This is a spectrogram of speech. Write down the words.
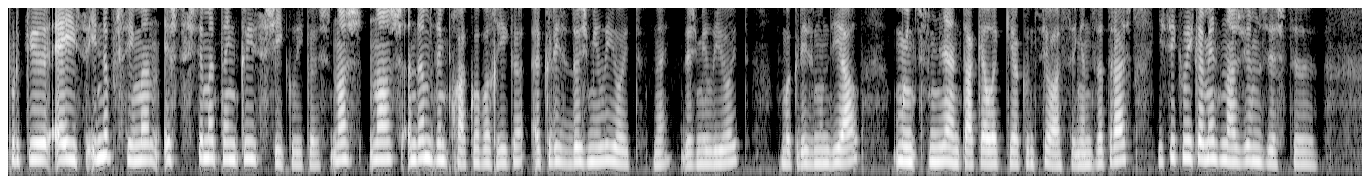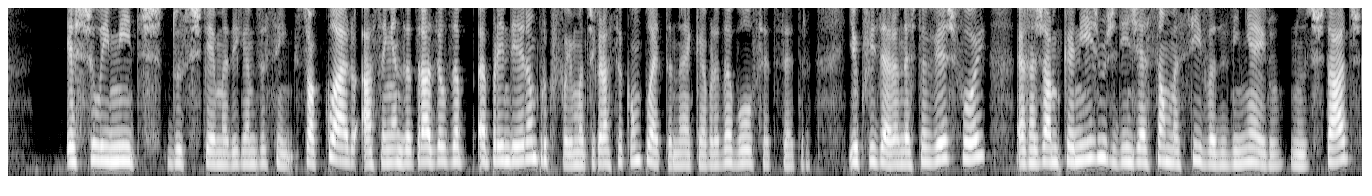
porque é isso. Ainda por cima, este sistema tem crises cíclicas. Nós, nós andamos a empurrar com a barriga a crise de 2008, né? 2008 uma crise mundial muito semelhante àquela que aconteceu há 100 anos atrás, e ciclicamente nós vemos este estes limites do sistema, digamos assim. Só que, claro, há 100 anos atrás eles aprenderam porque foi uma desgraça completa, não é? Quebra da bolsa, etc. E o que fizeram desta vez foi arranjar mecanismos de injeção massiva de dinheiro nos Estados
